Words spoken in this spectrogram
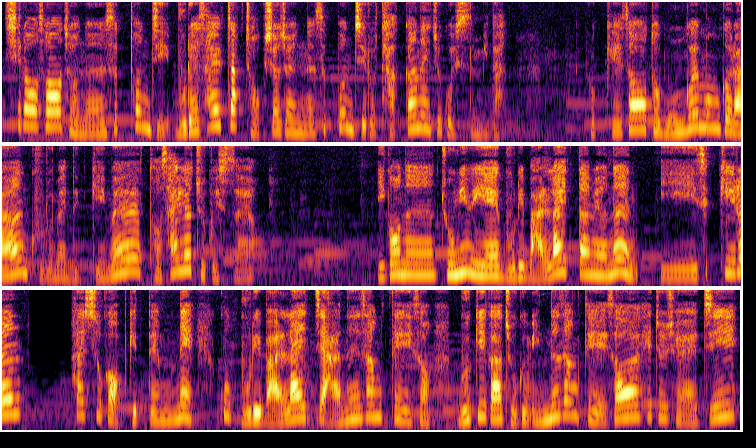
싫어서 저는 스펀지, 물에 살짝 적셔져 있는 스펀지로 닦아내주고 있습니다. 이렇게 해서 더 몽글몽글한 구름의 느낌을 더 살려주고 있어요. 이거는 종이 위에 물이 말라 있다면 은 이 스킬은 할 수가 없기 때문에 꼭 물이 말라 있지 않은 상태에서 물기가 조금 있는 상태에서 해주셔야지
